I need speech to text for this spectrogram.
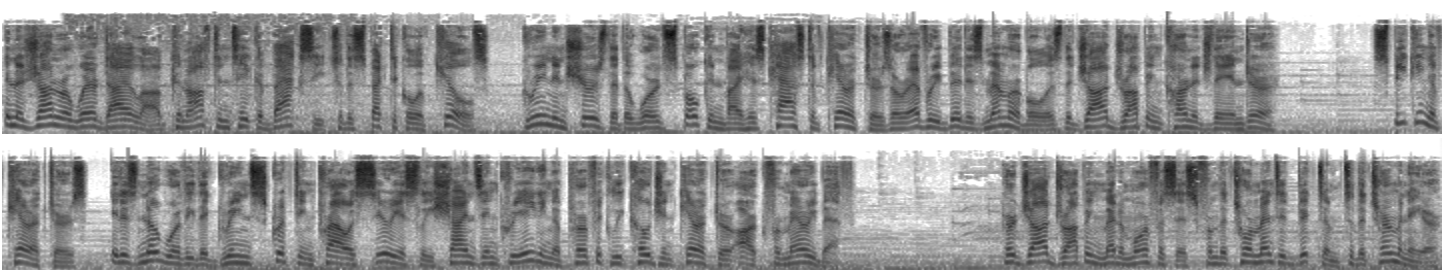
In a genre where dialogue can often take a backseat to the spectacle of kills, Green ensures that the words spoken by his cast of characters are every bit as memorable as the jaw-dropping carnage they endure. Speaking of characters, it is noteworthy that Green's scripting prowess seriously shines in creating a perfectly cogent character arc for Marybeth. Her jaw-dropping metamorphosis from the tormented victim to the Terminator,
